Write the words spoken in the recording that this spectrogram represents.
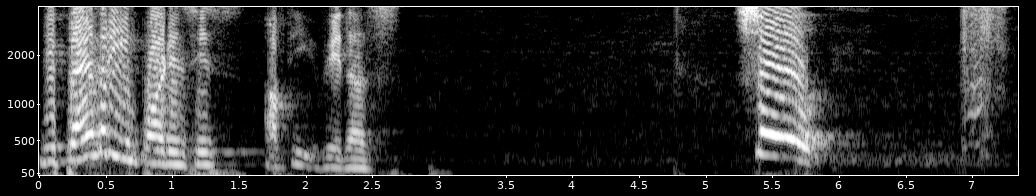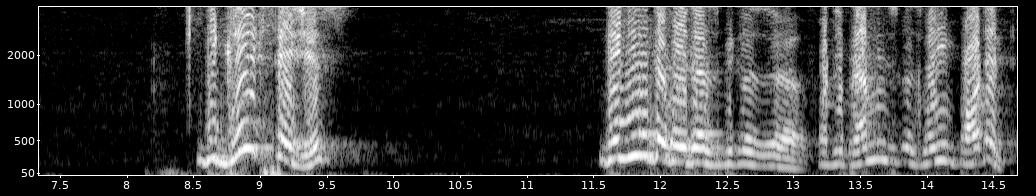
the primary importance is of the Vedas. So, the great sages, they knew the Vedas because uh, for the Brahmins it was very important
